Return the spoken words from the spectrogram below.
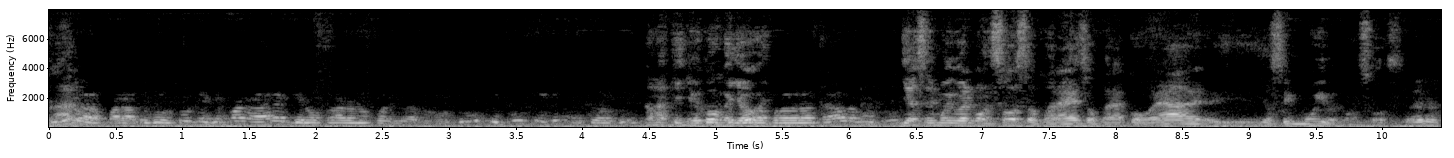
claro. Para tu consulta hay que pagar, el que no paga no puede ir a tu consulta. No, es que yo, como que yo, yo soy muy vergonzoso para eso, para cobrar. Yo soy muy vergonzoso. Bueno,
